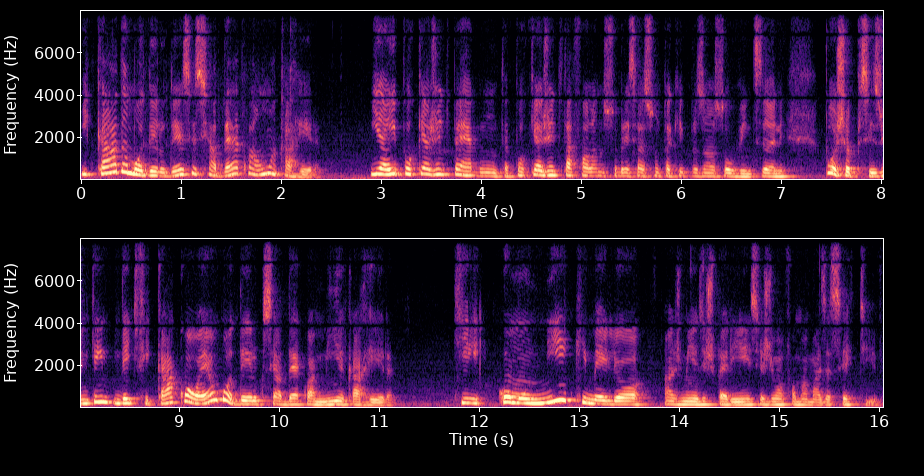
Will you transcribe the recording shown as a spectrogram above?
e cada modelo desse se adequa a uma carreira. E aí, por que a gente pergunta? Por que a gente está falando sobre esse assunto aqui para os nossos ouvintes, Anne? Poxa, eu preciso identificar qual é o modelo que se adequa à minha carreira que comunique melhor as minhas experiências de uma forma mais assertiva.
